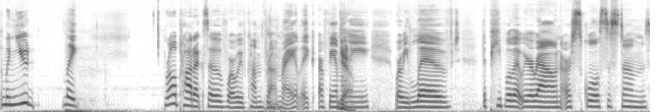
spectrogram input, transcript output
when you like we're all products of where we've come from mm. right like our family where we lived the people that we were around our school systems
